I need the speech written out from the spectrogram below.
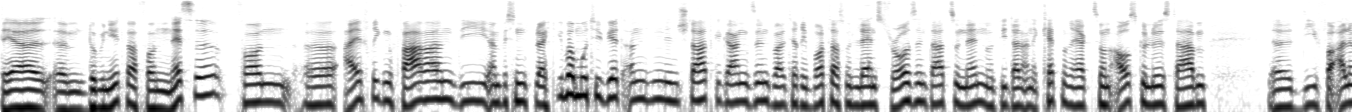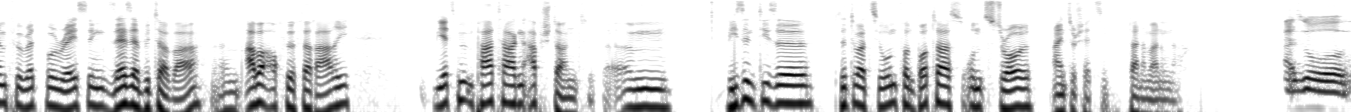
der ähm, dominiert war von Nässe, von äh, eifrigen Fahrern, die ein bisschen vielleicht übermotiviert an den Start gegangen sind, weil Terry Bottas und Lance Stroll sind da zu nennen und die dann eine Kettenreaktion ausgelöst haben, äh, die vor allem für Red Bull Racing sehr, sehr bitter war, ähm, aber auch für Ferrari. Jetzt mit ein paar Tagen Abstand. Ähm, wie sind diese Situationen von Bottas und Stroll einzuschätzen, deiner Meinung nach? Also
